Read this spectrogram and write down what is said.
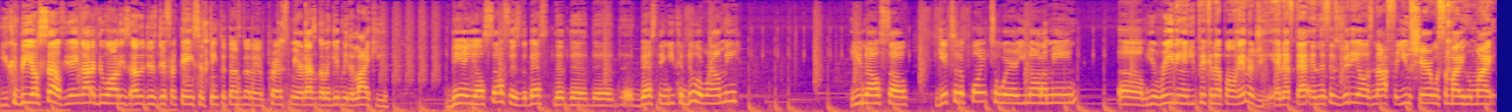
You can be yourself. You ain't got to do all these other just different things to think that that's going to impress me or that's going to get me to like you. Being yourself is the best the, the the the best thing you can do around me. You know, so get to the point to where you know what I mean um, you're reading and you picking up on energy. And if that and if this video is not for you, share with somebody who might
